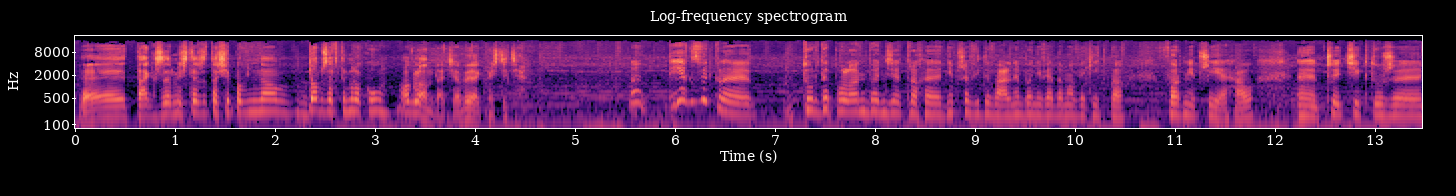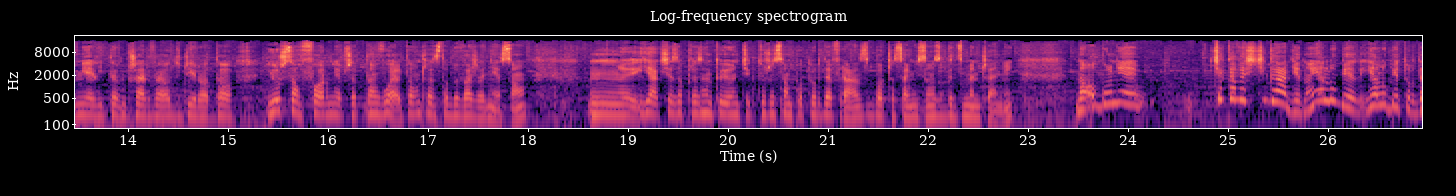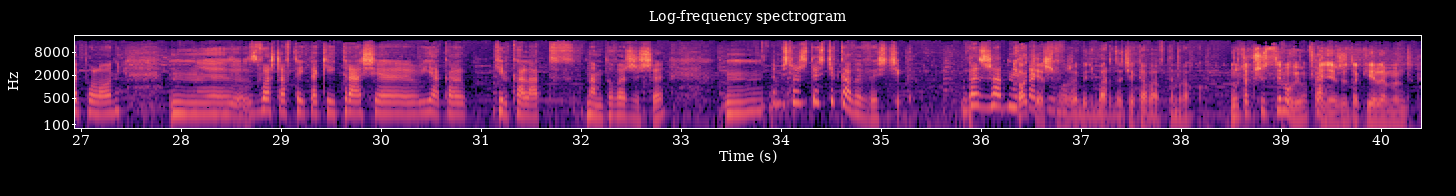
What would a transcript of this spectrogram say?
E, także myślę, że to się powinno dobrze w tym roku oglądać. A wy jak myślicie? No, jak zwykle Tour de Pologne będzie trochę nieprzewidywalny, bo nie wiadomo w jakiej kto formie przyjechał. E, Czy ci, którzy mieli tę przerwę od Giro, to już są w formie przed tą Vueltą? Często bywa, że nie są. Mm, Jak się zaprezentują ci, którzy są po Tour de France, bo czasami są zbyt zmęczeni. No ogólnie ciekawe ściganie. No ja lubię, ja lubię Tour de Pologne, mm, zwłaszcza w tej takiej trasie, jaka kilka lat nam towarzyszy. Mm, Ja myślę, że to jest ciekawy wyścig. Bez żadnych Chociaż takich... może być bardzo ciekawa w tym roku. No tak wszyscy mówią, fajnie, że taki element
